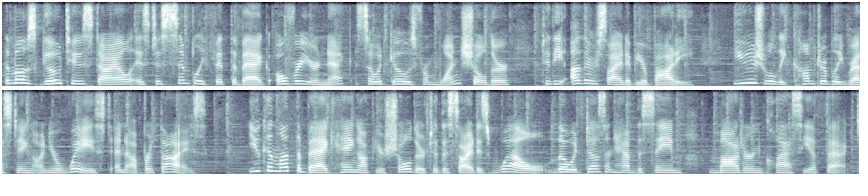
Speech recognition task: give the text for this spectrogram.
the most go-to style is to simply fit the bag over your neck so it goes from one shoulder to the other side of your body, usually comfortably resting on your waist and upper thighs. You can let the bag hang off your shoulder to the side as well, though it doesn't have the same modern, classy effect.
